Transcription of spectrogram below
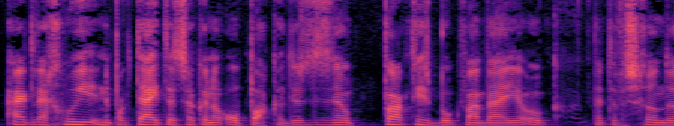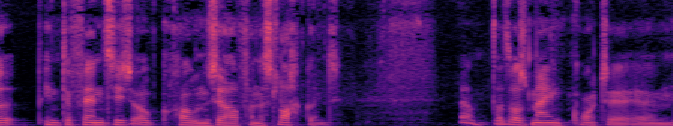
uitlegt hoe je in de praktijk dat zou kunnen oppakken. Dus het is een heel praktisch boek waarbij je ook met de verschillende interventies ook gewoon zelf aan de slag kunt. Ja, dat was mijn korte ehm,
